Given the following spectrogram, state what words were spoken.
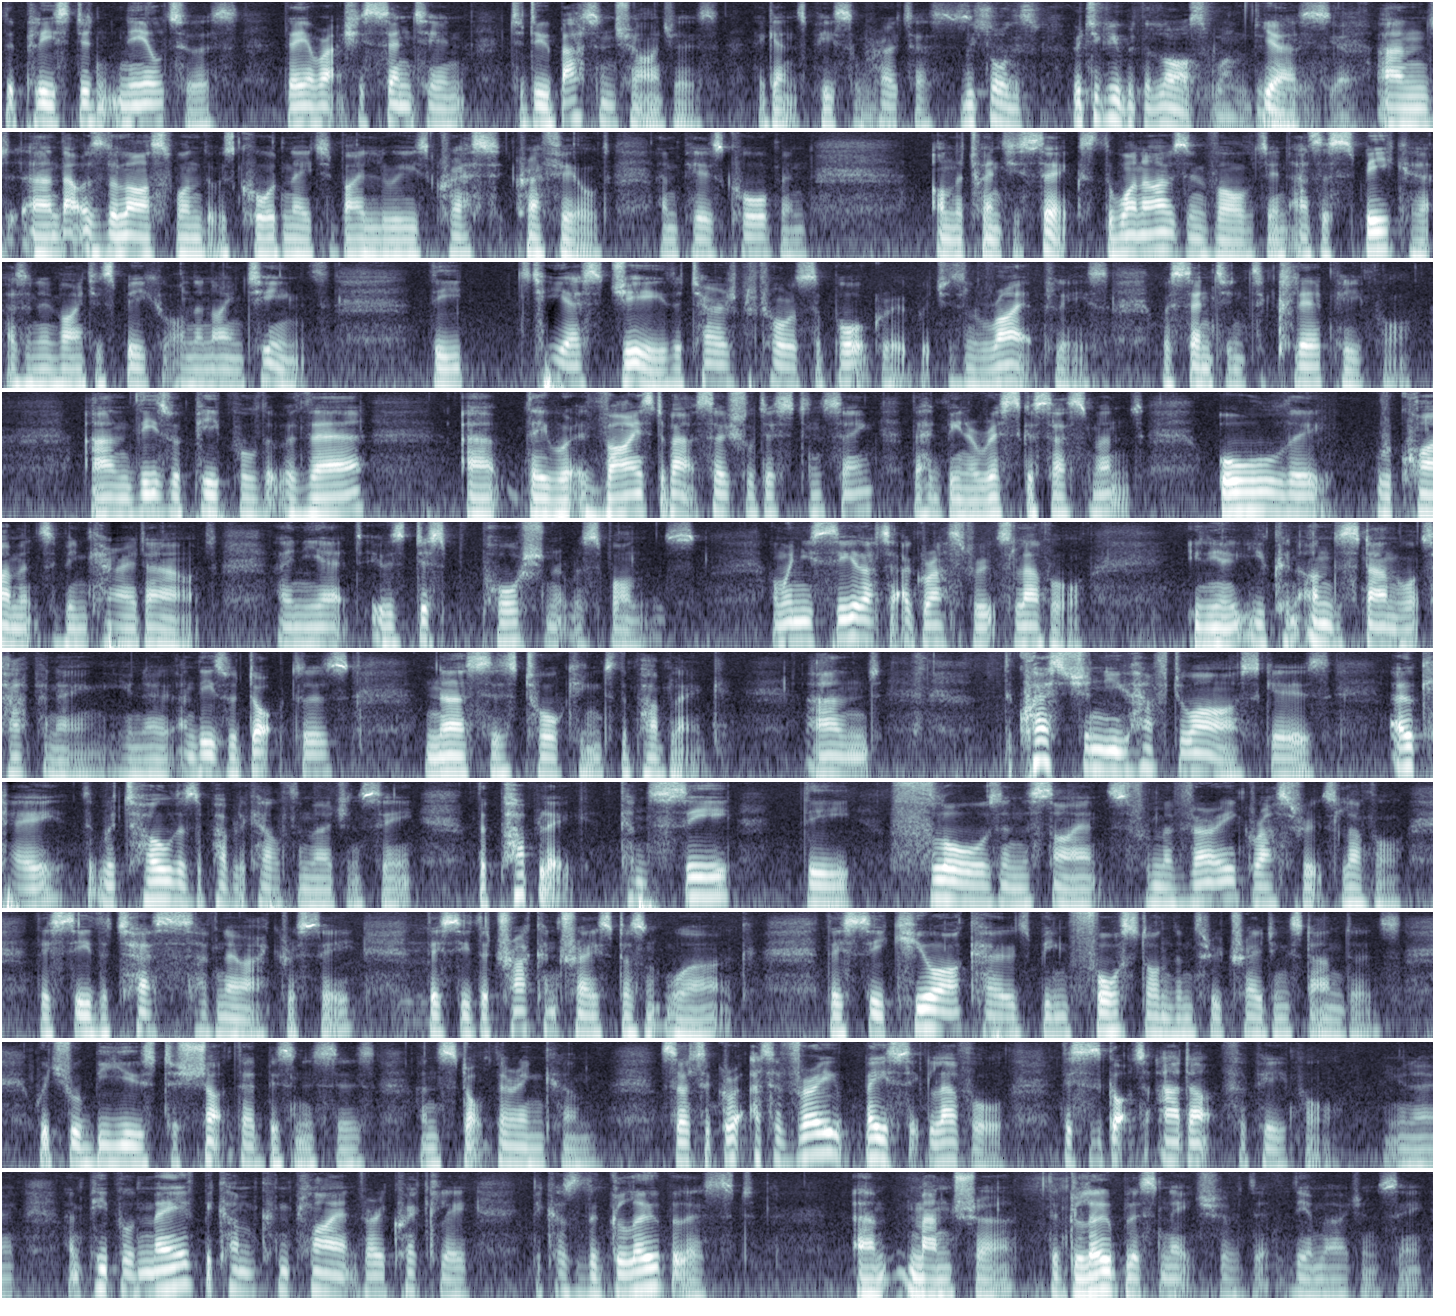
the police didn't kneel to us. They were actually sent in to do baton charges against peaceful protests. We saw this particularly with the last one, yes. yes. And, and that was the last one that was coordinated by Louise Creffield and Piers Corbyn on the 26th. The one I was involved in as a speaker, as an invited speaker on the 19th, the TSG, the Territorial Support Group, which is the riot police, were sent in to clear people. And these were people that were there. Uh, they were advised about social distancing. There had been a risk assessment. All the requirements had been carried out. And yet it was disproportionate response. And when you see that at a grassroots level, you know, you can understand what's happening, you know, and these were doctors, nurses talking to the public. And the question you have to ask is okay, we're told there's a public health emergency, the public can see the flaws in the science from a very grassroots level. They see the tests have no accuracy, they see the track and trace doesn't work, they see QR codes being forced on them through trading standards. Which will be used to shut their businesses and stop their income. So at a, gr- at a very basic level, this has got to add up for people, you know, and people may have become compliant very quickly because of the globalist um, mantra, the globalist nature of the, the emergency.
